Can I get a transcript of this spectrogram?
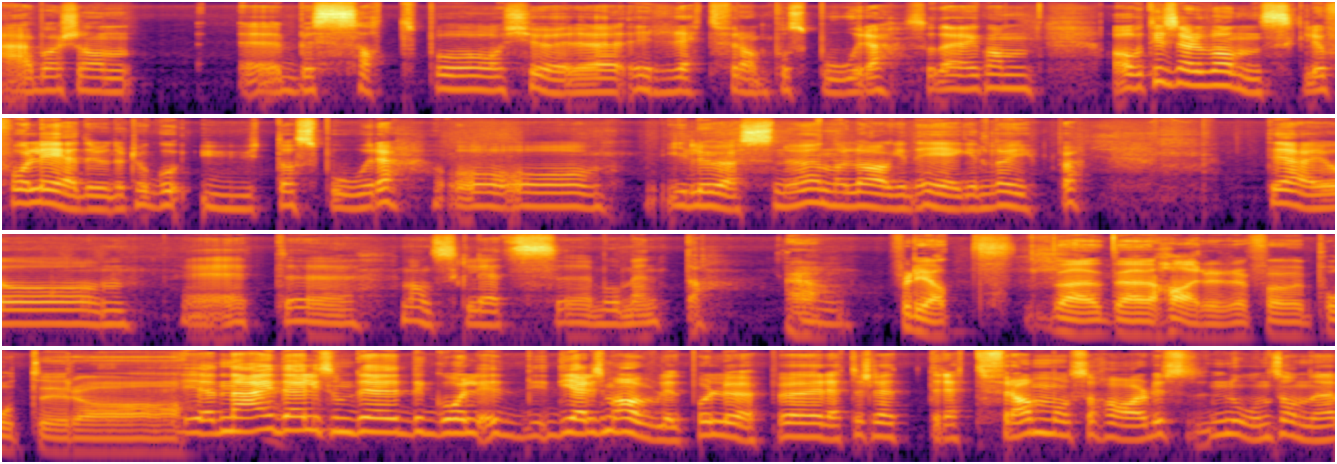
er bare sånn besatt på å kjøre rett fram på sporet. Så det kan, av og til så er det vanskelig å få lederhunder til å gå ut av sporet og, og i løssnøen og lage en egen løype. Det er jo et uh, vanskelighetsmoment, da. Ja. Fordi at det er, det er hardere for poter og ja, Nei, det er liksom det, det går, de er liksom avlet på å løpe rett og slett rett fram, og så har du noen sånne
